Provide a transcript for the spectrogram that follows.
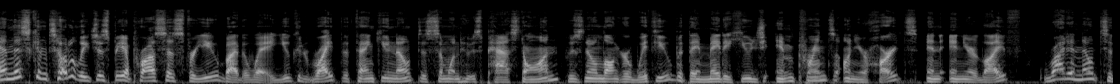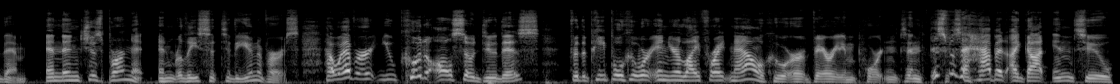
And this can totally just be a process for you, by the way. You could write the thank you note to someone who's passed on, who's no longer with you, but they made a huge imprint on your heart and in your life. Write a note to them and then just burn it and release it to the universe. However, you could also do this for the people who are in your life right now who are very important. And this was a habit I got into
